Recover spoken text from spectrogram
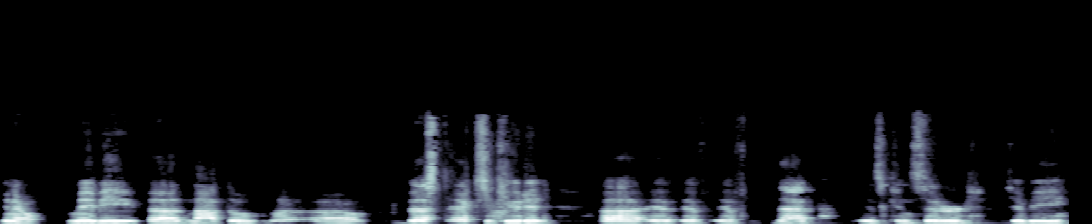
you know maybe uh, not the uh, best executed uh, if if that is considered to be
